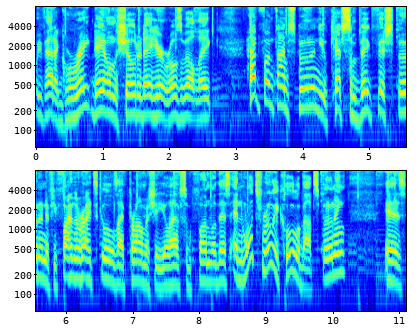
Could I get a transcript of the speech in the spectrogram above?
We've had a great day on the show today here at Roosevelt Lake. Had fun time spooning. You catch some big fish spooning. If you find the right schools, I promise you, you'll have some fun with this. And what's really cool about spooning is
